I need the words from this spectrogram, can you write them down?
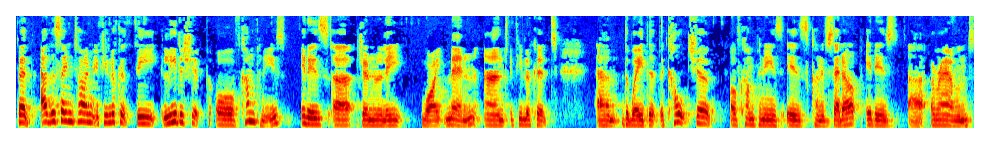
But at the same time, if you look at the leadership of companies, it is uh, generally white men. And if you look at um, the way that the culture of companies is kind of set up, it is uh, around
